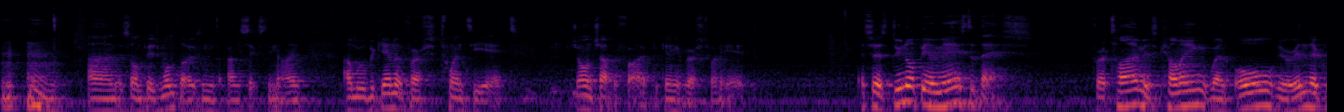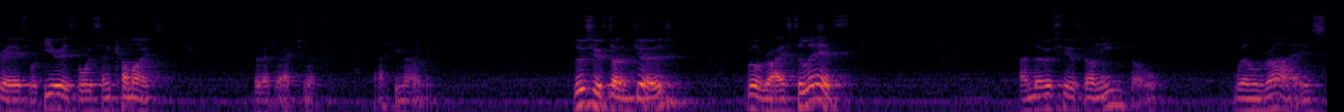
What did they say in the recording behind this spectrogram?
and it's on page 1069, and we'll begin at verse 28. John chapter 5, beginning at verse 28. It says, Do not be amazed at this, for a time is coming when all who are in their graves will hear his voice and come out. The resurrection of uh, humanity. Those who have done good will rise to live and those who have done evil will rise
